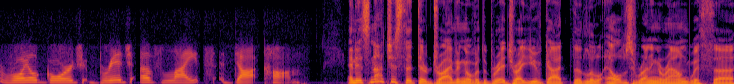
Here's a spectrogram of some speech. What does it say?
royalgorgebridgeoflights.com. And it's not just that they're driving over the bridge, right? You've got the little elves running around with uh,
